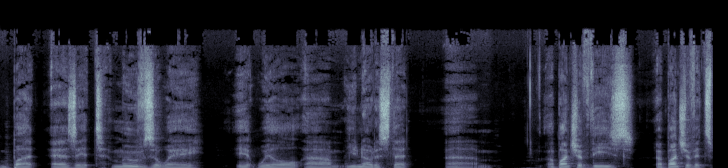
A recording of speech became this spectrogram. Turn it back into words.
But as it moves away, it will. Um, you notice that um, a bunch of these, a bunch of its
